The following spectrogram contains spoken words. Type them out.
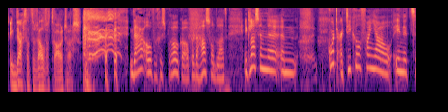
Ik dacht dat het wel vertrouwd was. Daarover gesproken, over de Hasselblad. Ik las een, een kort artikel van jou in, het,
